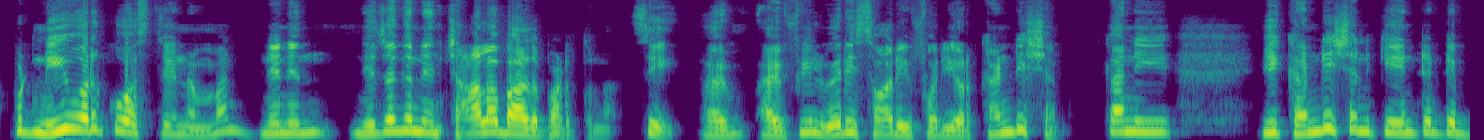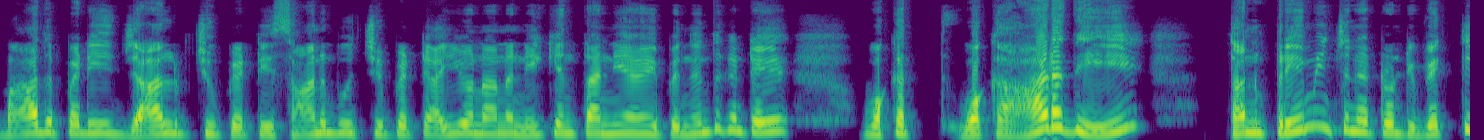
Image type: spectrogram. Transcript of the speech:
ఇప్పుడు నీ వరకు వస్తేనమ్మా నేను నిజంగా నేను చాలా బాధపడుతున్నా. See I feel very sorry for your condition కానీ ఈ కండిషన్కి ఏంటంటే బాధపడి జాలు చూపెట్టి సానుభూతి చూపెట్టి అయ్యో నాన్న నీకెంత అన్యాయం అయిపోయింది. ఎందుకంటే ఒక ఒక ఆడది తను ప్రేమించినటువంటి వ్యక్తి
